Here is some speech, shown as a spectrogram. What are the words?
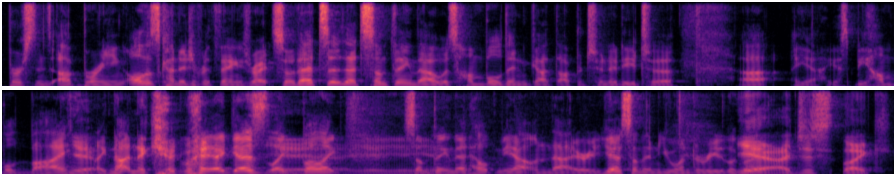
the person's upbringing, all those kind of different things, right? So that's a, that's something that I was humbled and got the opportunity to, uh, yeah, I guess be humbled by, Yeah. like not in a good way, I guess, like, but like yeah, yeah, something yeah. that helped me out in that area. You have something you wanted to read? Look like? yeah, I just like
